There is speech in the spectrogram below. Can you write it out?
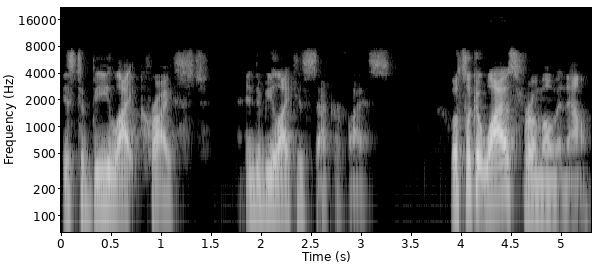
is to be like Christ and to be like his sacrifice. Let's look at wives for a moment now.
